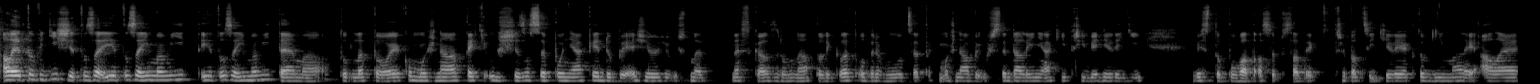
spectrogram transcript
ale je to, vidíš, že to, je to zajímavý, je to zajímavý téma, tohleto, jako možná teď už zase po nějaké době, že, jo, že už jsme dneska zrovna tolik let od revoluce, tak možná by už se dali nějaký příběhy lidí vystopovat a sepsat, jak to třeba cítili, jak to vnímali, ale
